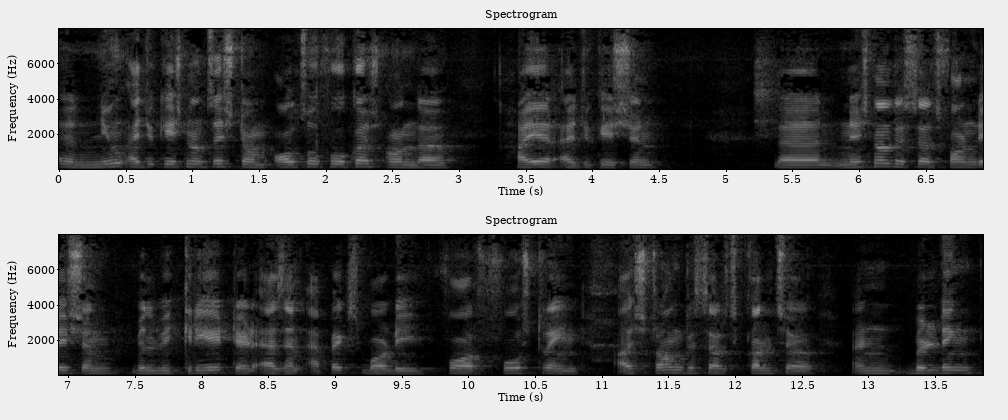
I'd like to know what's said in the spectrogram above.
uh, new educational system also focused on the higher education. The National Research Foundation will be created as an apex body for fostering a strong research culture and building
